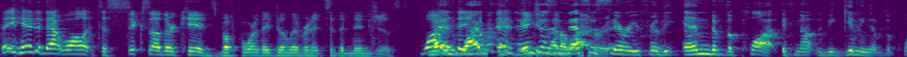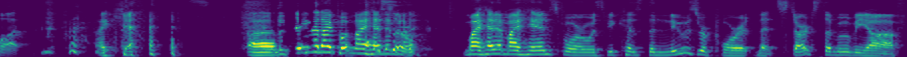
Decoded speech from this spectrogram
They handed that wallet to six other kids before they delivered it to the ninjas. Why and did they why were the ninjas necessary for the end of the plot, if not the beginning of the plot? I guess. um, the thing that I put my head in my, my head in my hands for was because the news report that starts the movie off.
